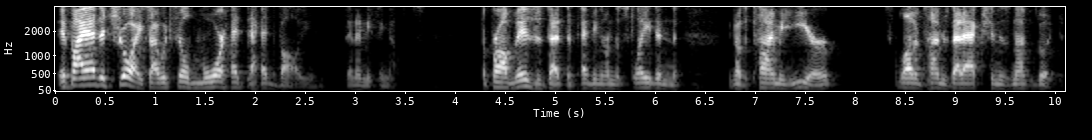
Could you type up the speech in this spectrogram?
if I had a choice, I would fill more head-to-head volume than anything else. The problem is, is that depending on the slate and you know the time of year, a lot of times that action is not good.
